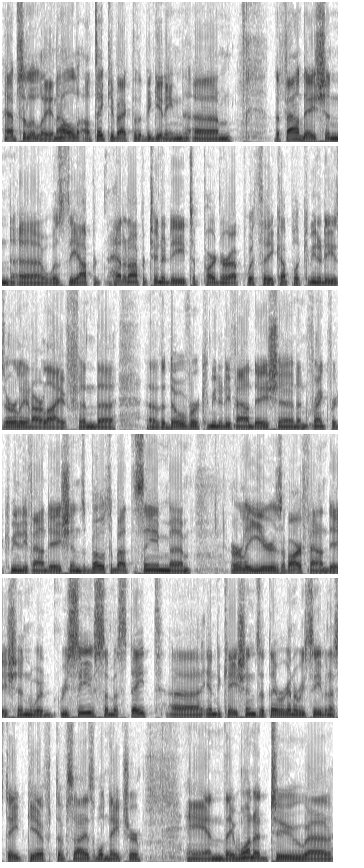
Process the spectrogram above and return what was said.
Absolutely, and I'll I'll take you back to the beginning. Um, the foundation uh, was the oppor- had an opportunity to partner up with a couple of communities early in our life, and uh, uh, the Dover Community Foundation and Frankfort Community Foundations, both about the same. Um, early years of our foundation would receive some estate uh, indications that they were going to receive an estate gift of sizable nature, and they wanted to uh,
